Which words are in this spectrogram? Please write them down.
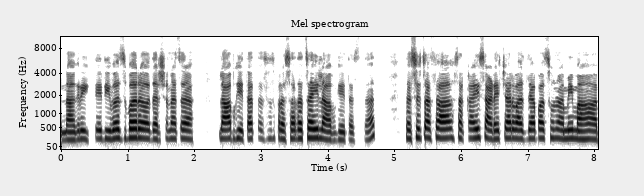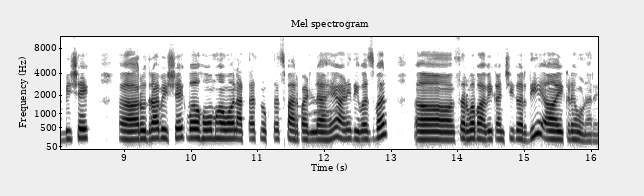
नागरिक ते दिवसभर दर्शनाचा लाभ घेतात तसंच प्रसादाचाही लाभ घेत असतात. तसेच असा सकाळी साडेचार वाजल्यापासून आम्ही महाअभिषेक रुद्राभिषेक व होम हवन आताच नुकतंच पार पडलं आहे आणि दिवसभर सर्व भाविकांची गर्दी इकडे होणार आहे.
